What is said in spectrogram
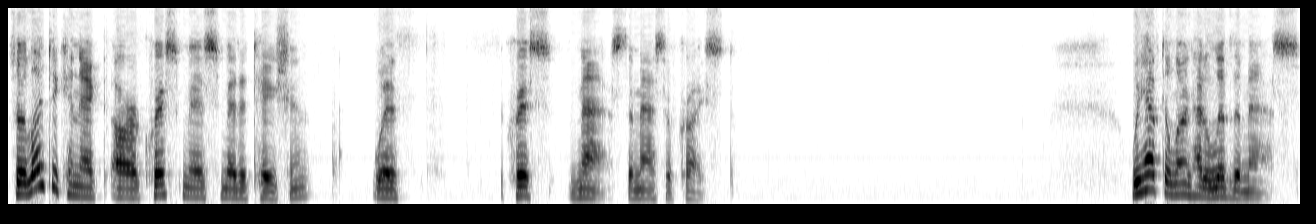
So I'd like to connect our Christmas meditation with Chris Mass, the Mass of Christ. We have to learn how to live the Mass.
